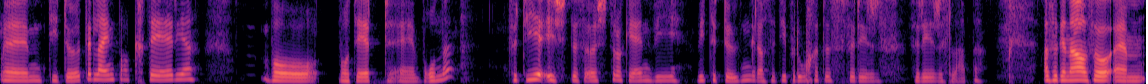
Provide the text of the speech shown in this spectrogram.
ähm, die Döderleinbakterien, wo, wo dort äh, wohnen, für die ist das Östrogen wie, wie der Dünger. Also die brauchen das für ihr, für ihr Leben. Also genau, so ähm,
